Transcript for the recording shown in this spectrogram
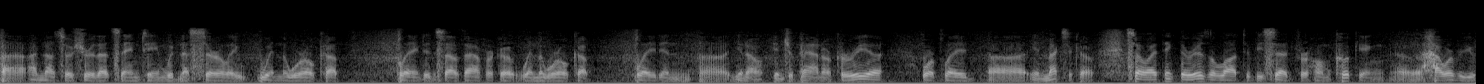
Uh, I'm not so sure that same team would necessarily win the World Cup playing in South Africa, win the World Cup played in uh, you know in Japan or Korea or played uh, in Mexico. So I think there is a lot to be said for home cooking, uh, however you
